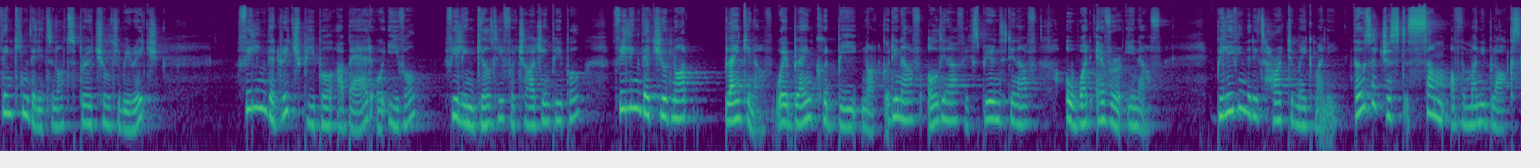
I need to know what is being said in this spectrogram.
thinking that it's not spiritual to be rich, feeling that rich people are bad or evil, feeling guilty for charging people, feeling that you're not blank enough, where blank could be not good enough, old enough, experienced enough, or whatever enough. Believing that it's hard to make money. Those are just some of the money blocks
